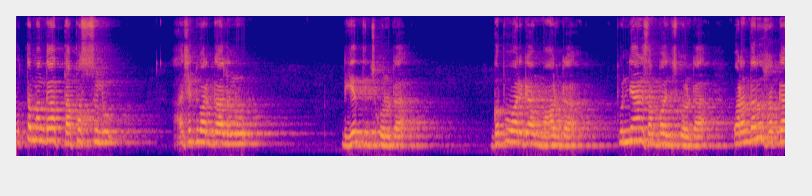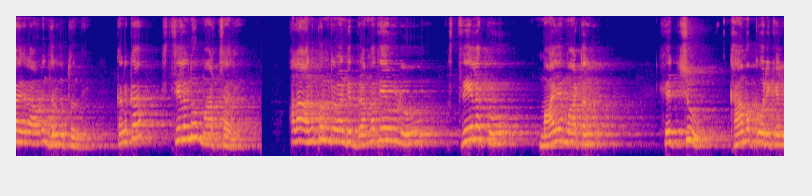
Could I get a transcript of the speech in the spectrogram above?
ఉత్తమంగా తపస్సులు అషడ్వర్గాలను నియంత్రించుకొనుట గొప్పవారిగా మారుట పుణ్యాన్ని సంపాదించుకొనుట వారందరూ స్వర్గానికి రావడం జరుగుతుంది. కనుక స్త్రీలను మార్చాలి. అలా అనుకున్నటువంటి బ్రహ్మదేవుడు స్త్రీలకు మాయ మాటలు హెచ్చు కామ కోరికలు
